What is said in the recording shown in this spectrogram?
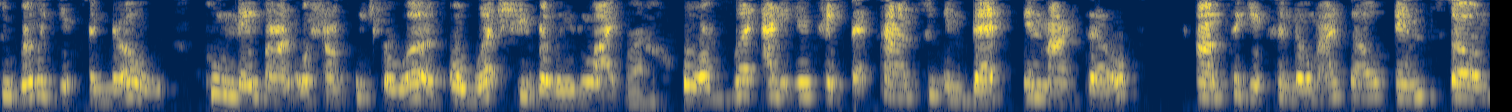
to really get to know who Navon or Sean was or what she really liked right. or what I didn't take that time to invest in myself um, to get to know myself. And so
